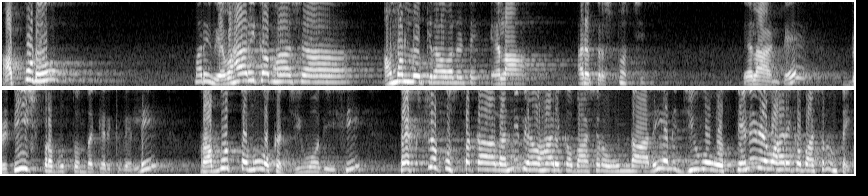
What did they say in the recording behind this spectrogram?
అప్పుడు మరి వ్యవహారిక భాష అమల్లోకి రావాలంటే ఎలా అనే ప్రశ్న వచ్చింది. ఎలా అంటే బ్రిటిష్ ప్రభుత్వం దగ్గరికి వెళ్ళి ప్రభుత్వము ఒక జీవో తీసి టెక్స్ట్ పుస్తకాలన్నీ వ్యవహారిక భాషలో ఉండాలి అని జీవో వస్తేనే వ్యవహారిక భాషలు ఉంటాయి.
